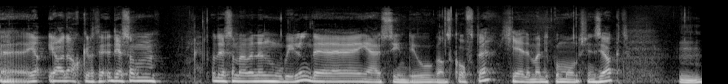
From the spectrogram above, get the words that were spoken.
Eh, ja, ja, det er akkurat det. det som, det som er med den mobilen, det jeg synder jo ganske ofte. Kjeder meg litt på måneskinnsjakt. Mm.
